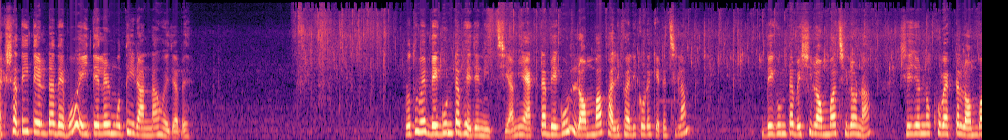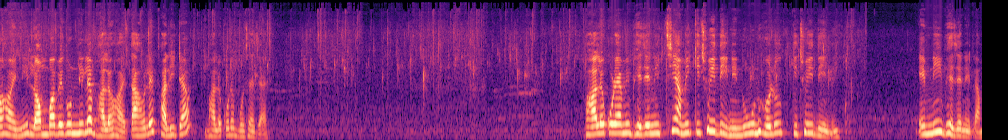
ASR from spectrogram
একসাথেই তেলটা দেব, এই তেলের মধ্যেই রান্না হয়ে যাবে। প্রথমে বেগুনটা ভেজে নিচ্ছি। আমি একটা বেগুন লম্বা ফালি ফালি করে কেটেছিলাম। বেগুনটা বেশি লম্বা ছিল না। সেই জন্য খুব একটা লম্বা হয়নি। লম্বা বেগুন নিলে ভালো হয়, তাহলে ফালিটা ভালো করে বোঝা যায়। ভালো করে আমি ভেজে নিচ্ছি। আমি কিছুই দিইনি, নুন, হলুদ কিছুই দিইনি। এমনিই ভেজে নিলাম।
